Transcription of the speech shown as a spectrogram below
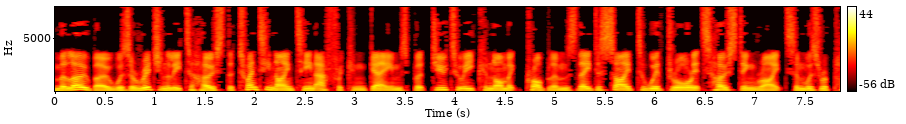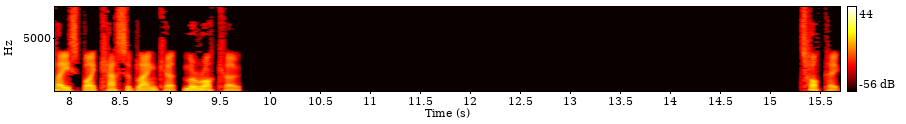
Malabo was originally to host the 2019 African Games but due to economic problems they decided to withdraw its hosting rights and was replaced by Casablanca, Morocco. Topic.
